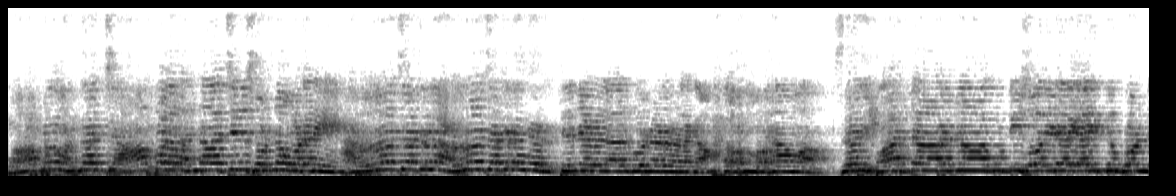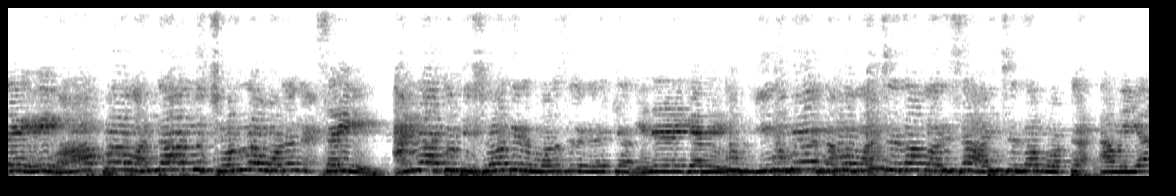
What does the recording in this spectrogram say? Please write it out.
மாப்பிள வந்தாச்சு? மாம்பழம் வந்தாச்சுன்னு சொன்ன உடனே அருணா சக்கரை அருணா சக்கரைங்காரு திருநெல்வேலியாருக்கு ஒரு நடு நடக்கும்? ஆமா. சரி. பார்த்தார் சரி அண்ணா குட்டி சோதரன் மனசுல நினைக்காது. என்ன நினைக்காது? இனிமே நம்ம வச்சதுதான் பரிசு அடிச்சதுதான் மொட்டை. அப்படியா?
